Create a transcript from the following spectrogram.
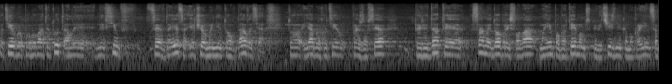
хотів би побувати тут, але не всім це вдається. Якщо мені то вдалося, то я би хотів перш за все передати самі добрі слова моїм побратимам, співвітчизникам, українцям,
